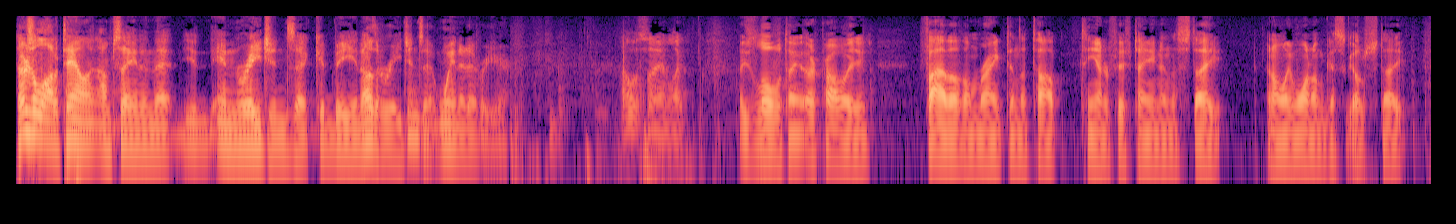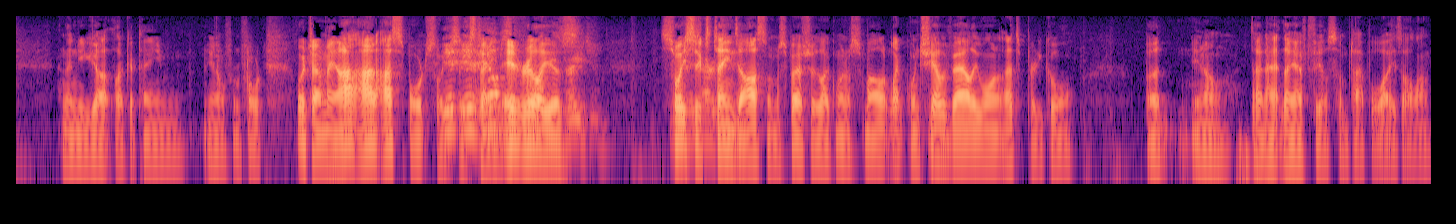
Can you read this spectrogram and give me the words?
there's a lot of talent. I'm saying in that in regions that could be in other regions that win it every year. I was saying like these Louisville teams. There's probably five of them ranked in the top ten or fifteen in the state, and only one of them gets to go to state. And then you got like a team, you know, from Fort. Which I mean, I I, I support Sweet Sixteen. It, really is. Sweet Sixteen's awesome, especially like when a small, like when Shelby Valley won it. That's pretty cool. But you know that ha- they have to feel some type of way. Is all I'm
